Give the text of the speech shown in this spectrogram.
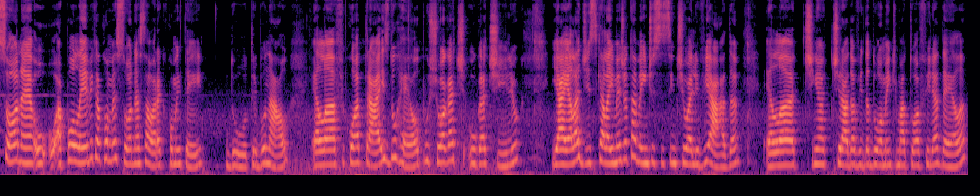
Começou, né? O, a polêmica começou nessa hora que eu comentei do tribunal. Ela ficou atrás do réu, puxou o gatilho e aí ela disse que ela imediatamente se sentiu aliviada. Ela tinha tirado a vida do homem que matou a filha dela,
